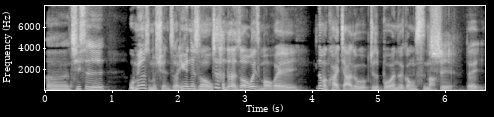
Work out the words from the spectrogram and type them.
呃，其实我没有什么选择，因为那时候就很多人说为什么我会那么快加入就是伯恩这个公司嘛。是。对，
